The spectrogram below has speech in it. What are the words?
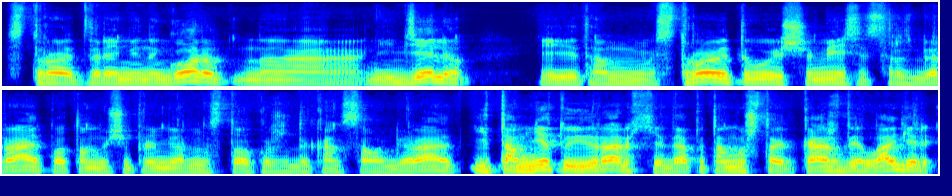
строят временный город на неделю, и там строят его еще месяц, разбирают, потом еще примерно столько же до конца убирают. И там нету иерархии, да, потому что каждый лагерь,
